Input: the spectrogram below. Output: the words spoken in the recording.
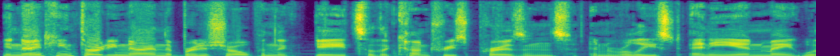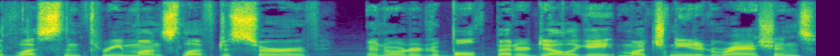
In 1939, the British opened the gates of the country's prisons and released any inmate with less than three months left to serve in order to both better delegate much needed rations,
